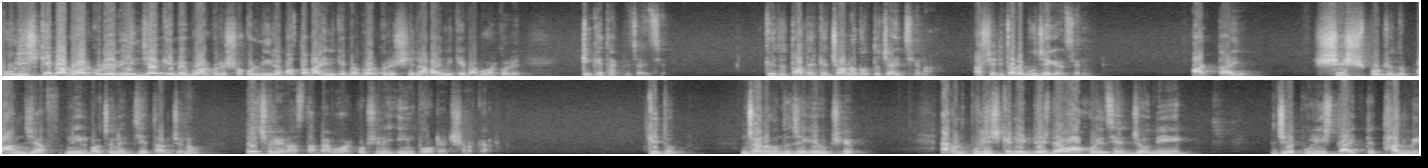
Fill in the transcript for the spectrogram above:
পুলিশকে ব্যবহার করে, রেঞ্জারকে ব্যবহার করে, সকল নিরাপত্তা বাহিনীকে ব্যবহার করে, সেনাবাহিনীকে ব্যবহার করে টিকে থাকতে চাইছে। কিন্তু তাদেরকে জনগণ তো চাইছে না, আর সেটি তারা বুঝে গেছেন। আর তাই শেষ পর্যন্ত পাঞ্জাব নির্বাচনে জেতার জন্য পেছনে রাস্তা ব্যবহার করছেন এই ইম্পোর্টেড সরকার। কিন্তু জনগণ তো জেগে উঠছে। এখন পুলিশকে নির্দেশ দেওয়া হয়েছে যদি যে পুলিশ দায়িত্বে থাকবে,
